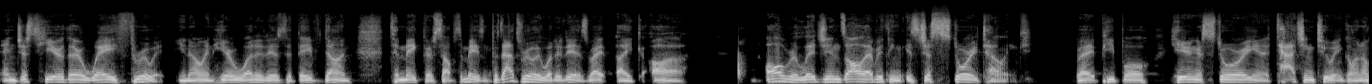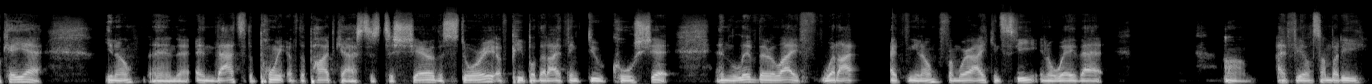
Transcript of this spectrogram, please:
and just hear their way through it you know and hear what it is that they've done to make themselves amazing. Because that's really what it is right? Like uh all religions all everything is just storytelling right? People hearing a story and attaching to it and going, okay, yeah, you know, and and that's the point of the podcast is to share the story of people that I think do cool shit and live their life what I, I you know, from where I can see in a way that um I feel somebody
